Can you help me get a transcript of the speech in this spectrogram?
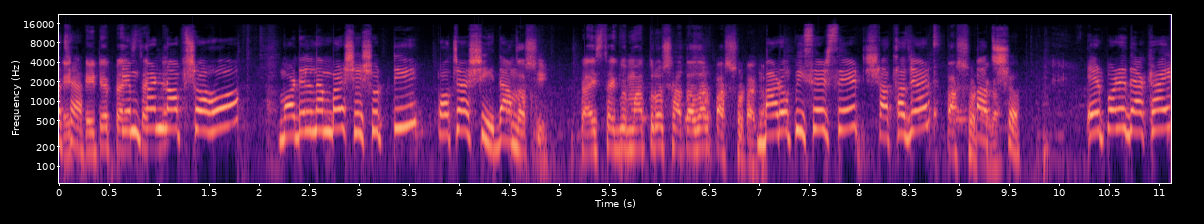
আচ্ছা টেম্পার নব সহ মডেল নাম্বার ছেষট্টি পঁচাশি দাম। প্রাইস থাকবে মাত্র সাত হাজার পাঁচশো টাকা। বারো পিসের সেট সাত হাজার 500 টাকা। এরপরে দেখাই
